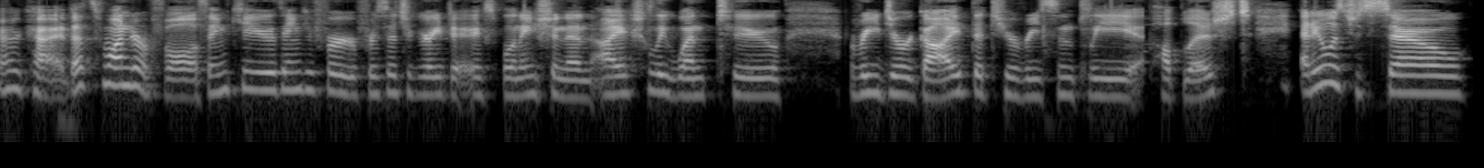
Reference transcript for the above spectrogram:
Okay, that's wonderful. Thank you. Thank you for for such a great explanation. And I actually went to read your guide that you recently published, and it was just so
